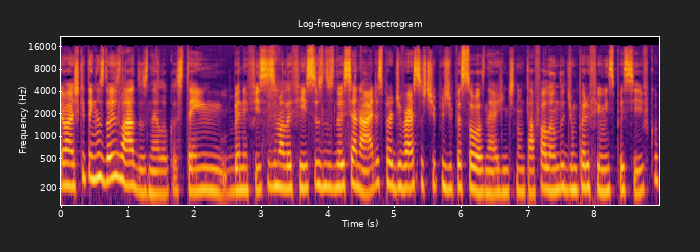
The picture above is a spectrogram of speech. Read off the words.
Eu acho que tem os dois lados, né, Lucas? Tem benefícios e malefícios nos dois cenários para diversos tipos de pessoas, né? A gente não tá falando de um perfil específico.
